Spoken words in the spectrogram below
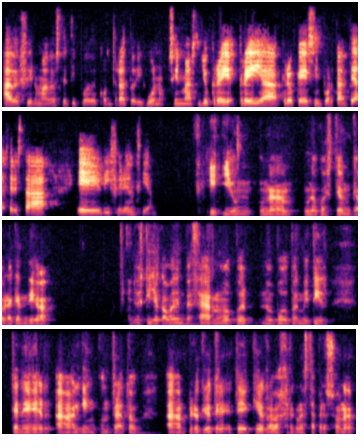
haber firmado este tipo de contrato. Y bueno, sin más, yo creía, creo que es importante hacer esta eh, diferencia. Y, una, cuestión que habrá quien diga, es que yo acabo de empezar, no me puedo, permitir tener a alguien contrato, ah, pero quiero, quiero trabajar con esta persona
